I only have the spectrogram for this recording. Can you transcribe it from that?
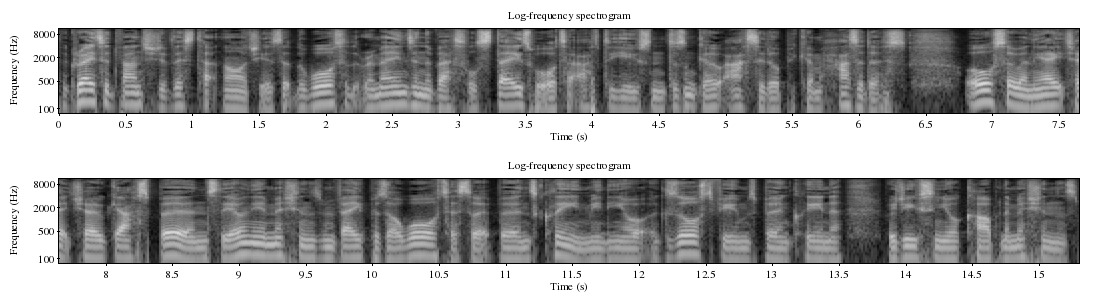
The great advantage of this technology is that the water that remains in the vessel stays water after use and doesn't go acid or become hazardous. Also when the HHO gas burns, the only emissions and vapours are water so it burns clean, meaning your exhaust fumes burn cleaner, reducing your carbon emissions.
